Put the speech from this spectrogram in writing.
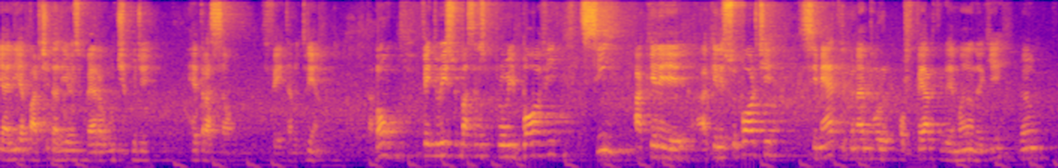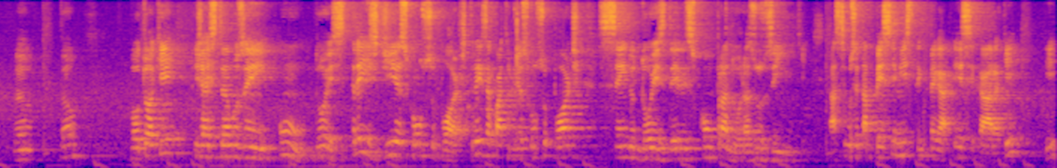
e ali a partir dali eu espero algum tipo de retração feita no triângulo. Tá bom? Feito isso, passamos para o IBOV. Sim, aquele, aquele suporte simétrico né, por oferta e demanda aqui. Vamos, vamos, vamos. Voltou aqui e já estamos em um, dois, três dias com suporte, três a quatro dias com suporte, sendo dois deles comprador, azulzinho aqui. Tá? Se você está pessimista, tem que pegar esse cara aqui e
